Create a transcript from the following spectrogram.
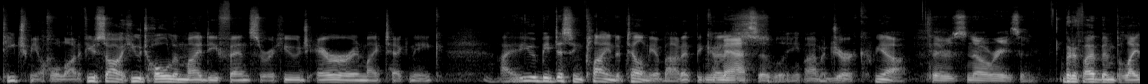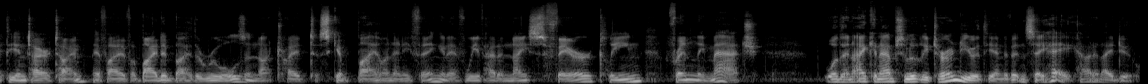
teach me a whole lot. If you saw a huge hole in my defense or a huge error in my technique, I, you'd be disinclined to tell me about it because Massively. I'm a jerk. Yeah. There's no reason. But if I've been polite the entire time, if I've abided by the rules and not tried to skimp by on anything, and if we've had a nice, fair, clean, friendly match, well, then I can absolutely turn to you at the end of it and say, hey, how did I do?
